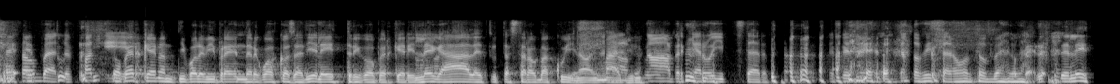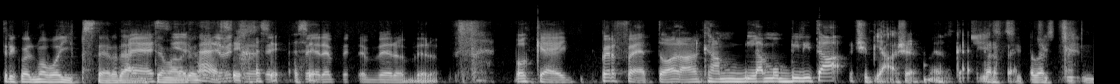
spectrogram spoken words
Eh, no, bello. Infatti... Perché non ti volevi prendere qualcosa di elettrico? Perché eri illegale e tutta sta roba qui, no? Immagino. No, no perché ero hipster. hipster era molto bello. Vabbè, l'elettrico è il nuovo hipster, dai. Eh, sì, eh, sì, eh, sì, eh, sì. È vero, è vero, è vero. Ok, perfetto. Allora, anche la, la, mobilità ci piace. Ok, sì, perfetto. Sì,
